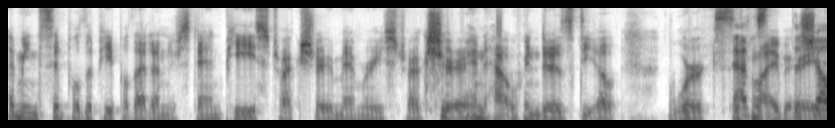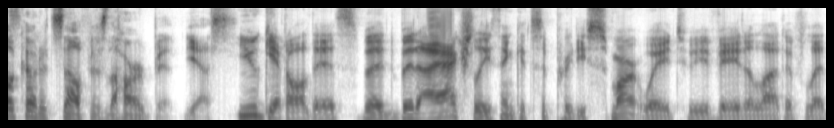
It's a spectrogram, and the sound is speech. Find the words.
I mean, simple to people that understand P structure, memory structure, and how Windows deal works That's, in libraries. The shellcode itself is the hard bit. Yes, you get all this, but but I actually think it's a pretty smart way to evade a lot of le-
